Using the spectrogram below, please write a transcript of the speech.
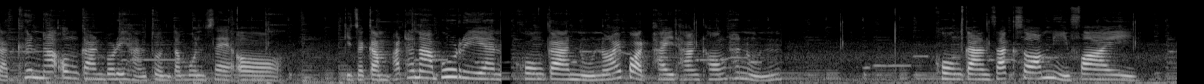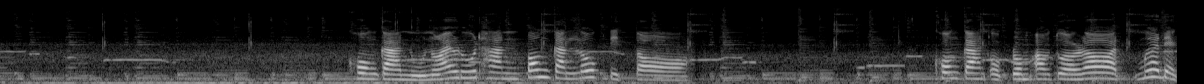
จัดขึ้นณองค์การบริหารส่วนตำบลแซออ กิจกรรมพัฒนาผู้เรียน โครงการหนูน้อยปลอดภัยทางท้องถนน โครงการซักซ้อมหนีไฟ โครงการหนูน้อยรู้ทันป้องกันโรคติดต่อ ครงการอบรมเอาตัวรอดเมื่อเด็ก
